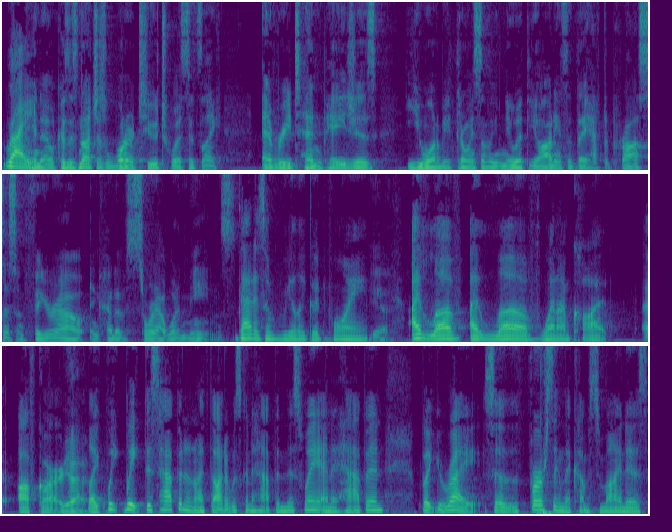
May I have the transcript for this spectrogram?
Right. you know because it's not just one or two twists it's like every 10 pages you want to be throwing something new at the audience that they have to process and figure out and kind of sort out what it means That is a really good point. Yeah. I love I love when I'm caught off guard. Yeah. Like, wait, wait, this happened and I thought it was going to happen this way and it happened, but you're right. So the first thing that comes to mind is,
